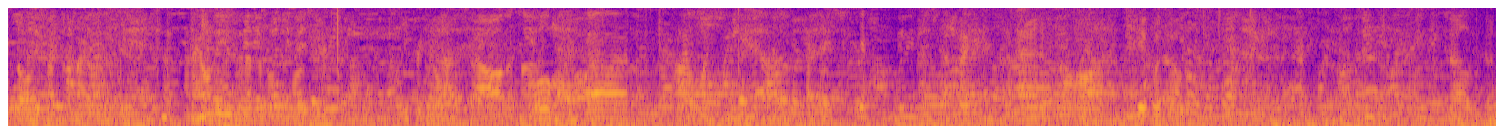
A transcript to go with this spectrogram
the only type I only use. And I only use it as a roll monster. You forget. All the time. Oh my god. Uh, one face. Effect to add uh, vehicle spell. That was good.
